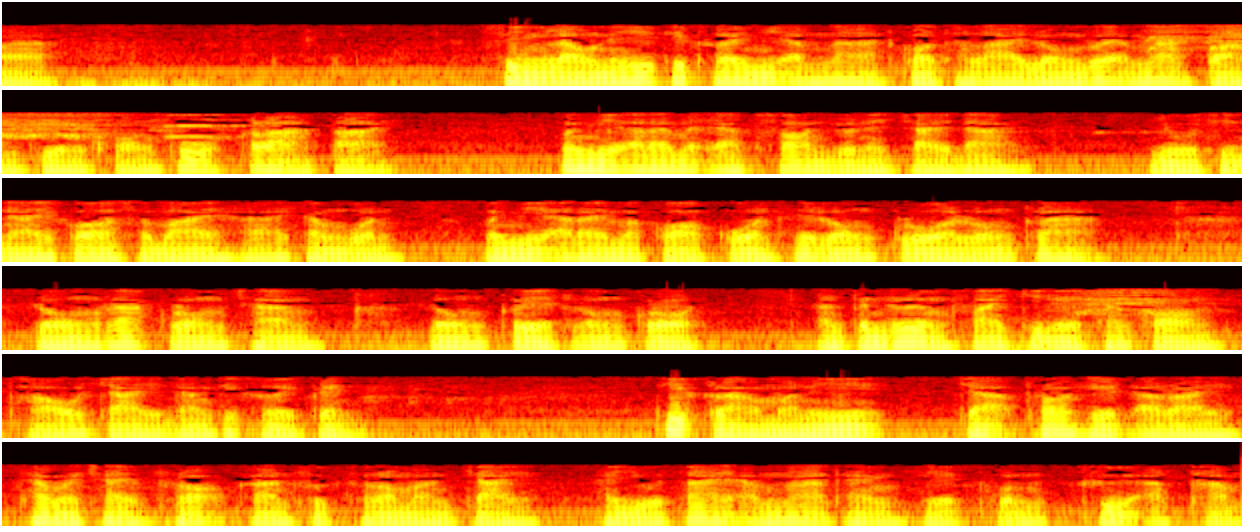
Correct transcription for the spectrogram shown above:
มา สิ่งเหล่านี้ที่เคยมีอำนาจก็ทลายลงด้วยอำนาจความเพียรของผู้กล้าตายไม่มีอะไรมาแอบซ่อนอยู่ในใจได้ อยู่ที่ไหนก็สบายหายกังวล ไม่มีอะไรมาก่อกวนให้หลงกลัวหลงกล้า หลงรักหลงชัง หลงเกลียดหลงโกรธ อันเป็นเรื่องไฟกิเลสทั้งกอง เผาใจดังที่เคยเป็น ที่กล่าวมานี้จะเพราะเหตุอะไรถ้าไม่ใช่เพราะการฝึกทรมานใจให้อยู่ใต้อำนาจแห่งเหตุผลคืออัตธรรม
